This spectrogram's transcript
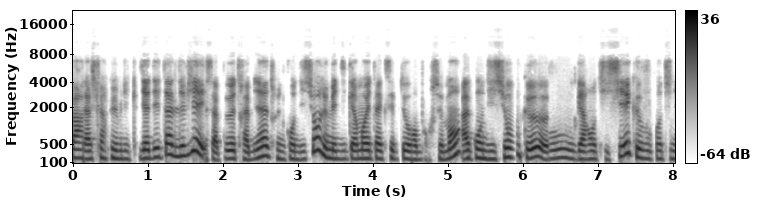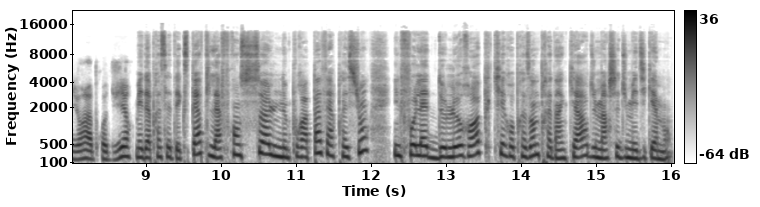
par la sphère publique. Il y a des tas de leviers. Ça peut très bien être une condition. Le médicament est accepté au remboursement à condition que vous garantissiez que vous continuerez à produire. Mais d'après cette experte, la France seule ne pourra pas faire pression. Il faut l'aide de l'Europe qui représente près d'un quart du marché du médicament.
